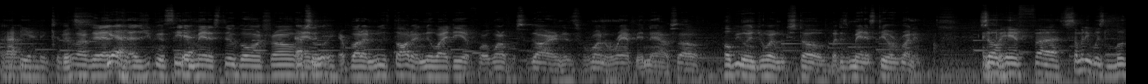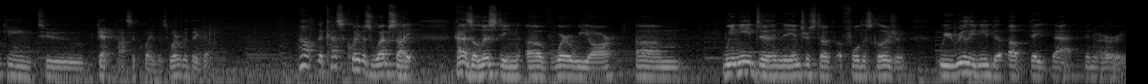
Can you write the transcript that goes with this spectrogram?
Happy um, ending to this. good. As, Yeah. as you can see, Yeah. the man is still going strong. Absolutely. And it brought a new thought and a new idea for a wonderful cigar and it's running rampant now. So hope you enjoy what you stole, but this man is still running. So if uh, somebody was looking to get Casa Cuevas, where would they go? Well, the Casa Cuevas website has a listing of where we are. Um, we need to, in the interest of, of full disclosure, we really need to update that in a hurry.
